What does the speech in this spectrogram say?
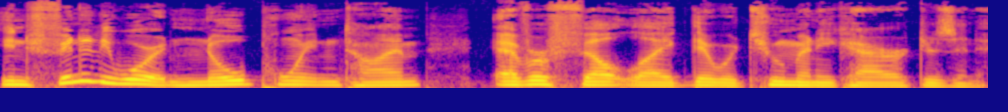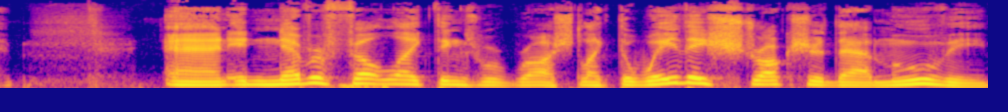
Infinity War at no point in time ever felt like there were too many characters in it. And it never felt like things were rushed. Like the way they structured that movie,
